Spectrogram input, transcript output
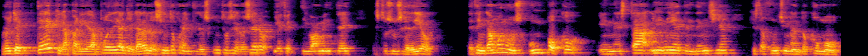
Proyecté que la paridad podía llegar a los 142.00 y efectivamente esto sucedió. Detengámonos un poco en esta línea de tendencia que está funcionando como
